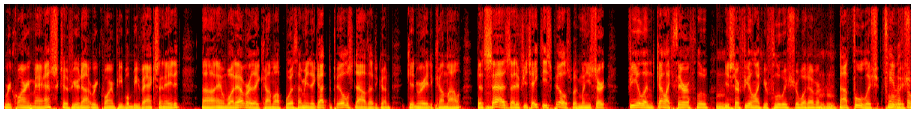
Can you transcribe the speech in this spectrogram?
requiring masks, if you're not requiring people be vaccinated, uh, and whatever they come up with, I mean, they got the pills now that are getting ready to come out that says that if you take these pills, when when you start feeling kind of like Theraflu, Hmm. you start feeling like you're fluish or whatever, Mm-hmm. not foolish, fluish. All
